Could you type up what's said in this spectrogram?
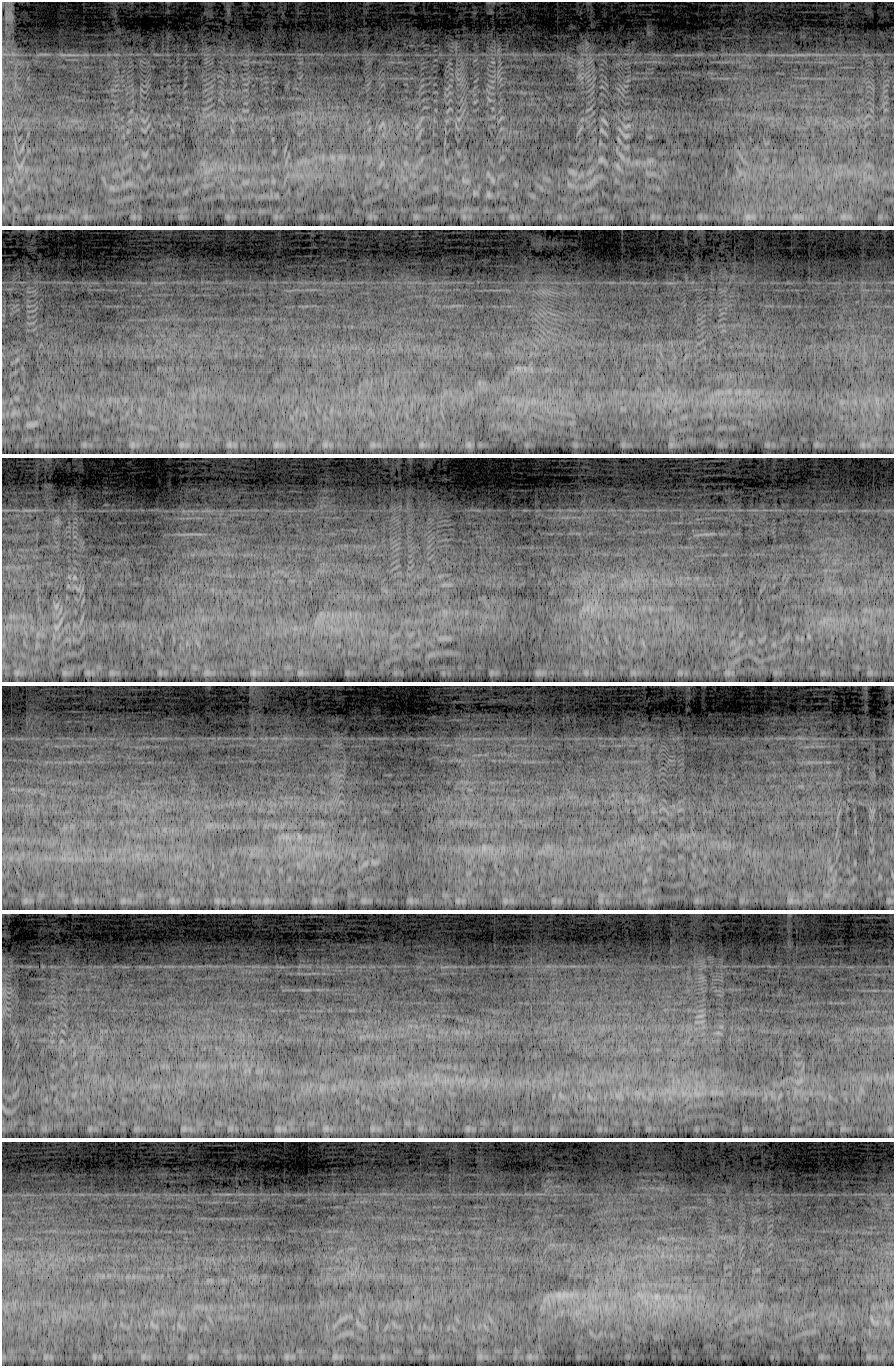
ที่สองครับเวรรายการมันจะเป็นมิตรแต่นี่ซันเดย์ต้องเป็นโรบคอปนะยังราราคายังไม่ไปไหนเบียดเบียดนะเบอร์แดงมากกว่านแต่แข่งไปคนละทีเฮ้ยน้ำเงินแทงไปทียกสองเลยนะครับ สามยกสี่นะครับได้ห้ายกเบอแดงเลย ยกสองแรกคนละแข้งคนละแข้ง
